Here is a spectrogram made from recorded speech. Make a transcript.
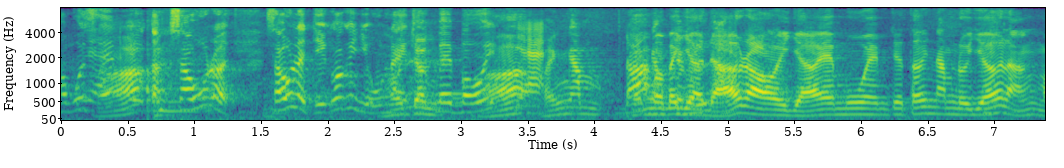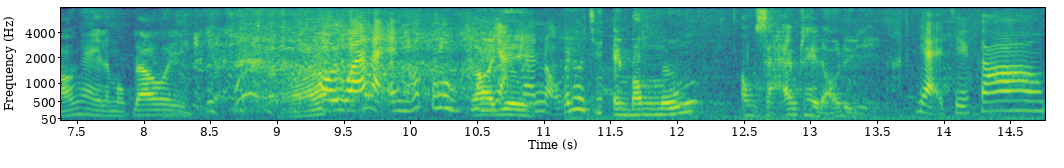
không có xếp Đó. vô tật xấu rồi. Xấu là chỉ có cái vụ này chân bê bối. Đó, Dạ. phải ngâm. Đó. nhưng mà bây giờ đỡ rồi vợ em mua em cho tới năm đôi vớ lận mỗi ngày là một đôi. Thôi quá là em vứt luôn Rồi không gì? nổi đâu chị. Em mong muốn ông xã em thay đổi điều gì? Dạ chỉ có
